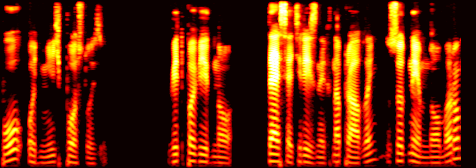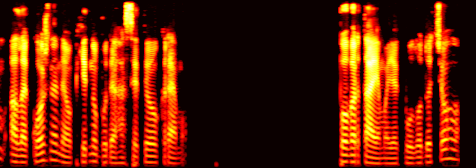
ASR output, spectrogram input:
по одній послузі. Відповідно, 10 різних направлень з одним номером, але кожне необхідно буде гасити окремо. Повертаємо, як було до цього,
